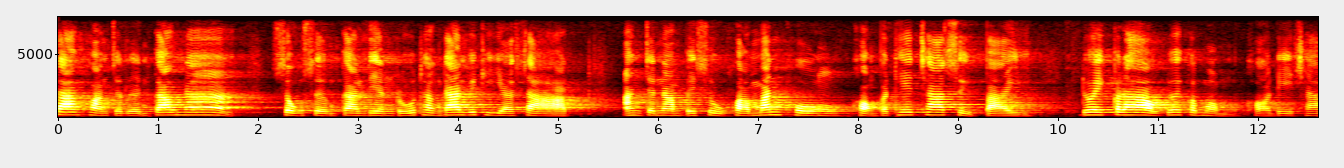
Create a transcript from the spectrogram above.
สร้างความเจริญก้าวหน้า ส่งเสริมการเรียนรู้ทางด้านวิทยาศาสตร์ อันจะนำไปสู่ความมั่นคงของประเทศชาติสืบไป ด้วยกล้าวด้วยกระหม่อมขอเดชะ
